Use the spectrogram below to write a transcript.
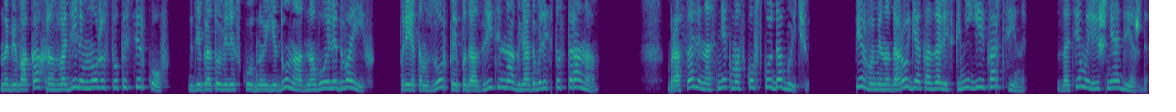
На биваках разводили множество костерков, где готовили скудную еду на одного или двоих. При этом зорко и подозрительно оглядывались по сторонам бросали на снег московскую добычу. Первыми на дороге оказались книги и картины, затем и лишняя одежда.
